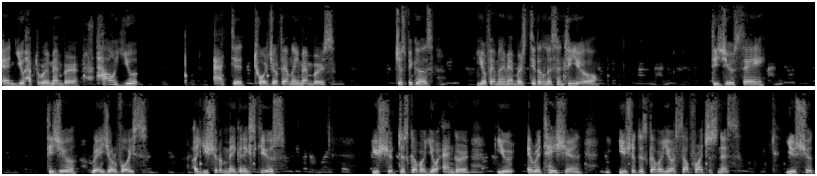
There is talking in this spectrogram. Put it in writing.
and you have to remember how you acted towards your family members. Just because your family members didn't listen to you, did you say, did you raise your voice? Uh, you shouldn't make an excuse. You should discover your anger, your irritation. You should discover your self righteousness. You should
